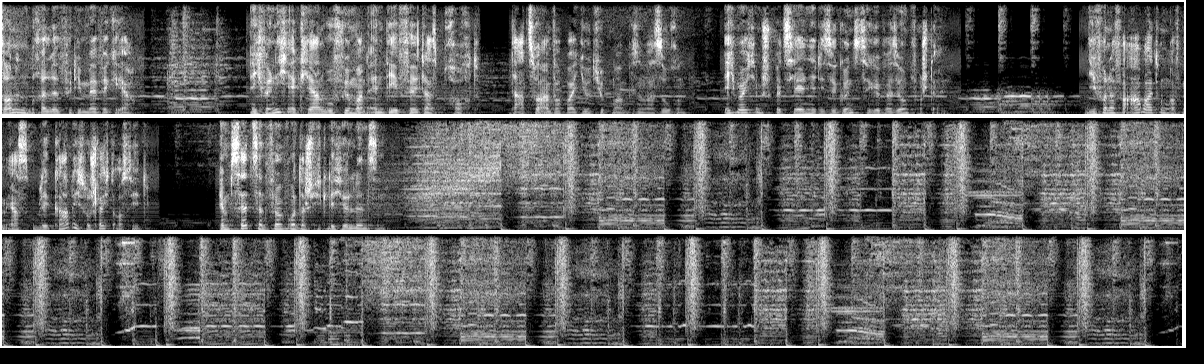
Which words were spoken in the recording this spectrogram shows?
Sonnenbrille für die Mavic Air. Ich will nicht erklären, wofür man ND-Filters braucht. Dazu einfach bei YouTube mal ein bisschen was suchen. Ich möchte im Speziellen hier diese günstige Version vorstellen. Die von der Verarbeitung auf den ersten Blick gar nicht so schlecht aussieht. Im Set sind fünf unterschiedliche Linsen.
